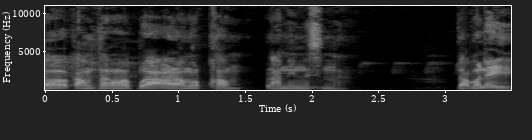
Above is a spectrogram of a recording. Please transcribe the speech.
অঁ কাম চাম পূৰা আৰামত খুৱাম ৰাণীৰ নিচিনা। যাব নেকি?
